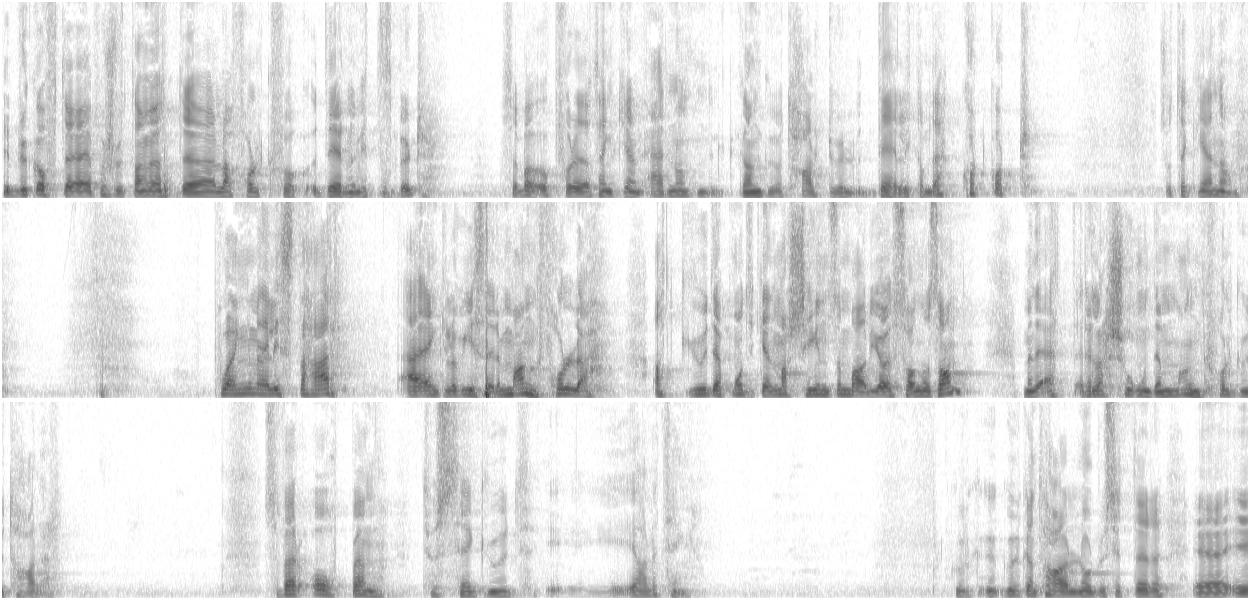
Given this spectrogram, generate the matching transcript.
Vi bruker ofte på slutten av møtet la folk få dele noen vitnesbyrd. Så jeg bare oppfordrer deg å tenke Er det noen gang Gud har talt du vil dele litt om det? Kort, kort. Så tenk igjennom. Poenget med denne lista her er egentlig å vise det mangfoldet. At Gud er på en måte ikke en maskin som bare gjør sånn og sånn, men det er et relasjon, det er mangfold Gud taler. Så vær åpen til å se Gud i, i alle ting. Gud, Gud, kan tale når du sitter eh, i,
